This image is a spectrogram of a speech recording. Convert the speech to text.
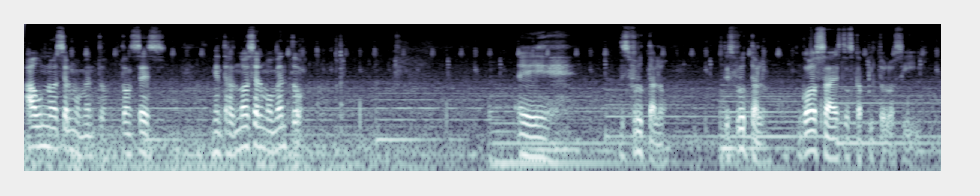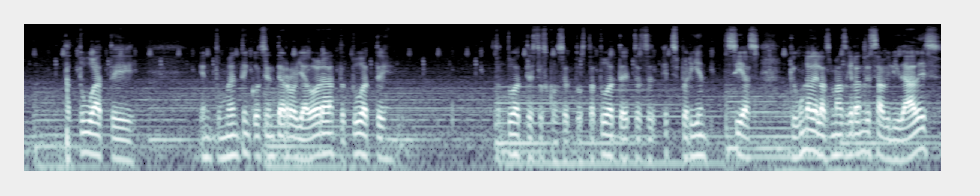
Aún no es el momento. Entonces, mientras no es el momento, eh, disfrútalo. Disfrútalo. Goza estos capítulos y tatúate en tu mente inconsciente arrolladora. Tatúate. Tatúate estos conceptos. Tatúate estas experiencias. Que una de las más grandes habilidades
